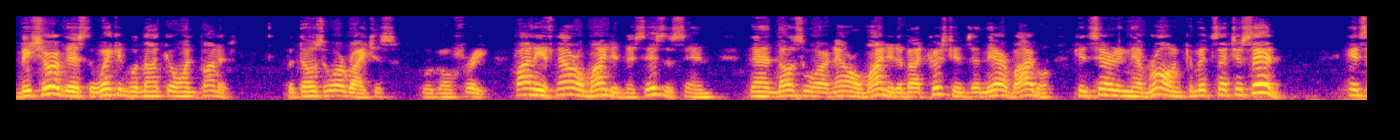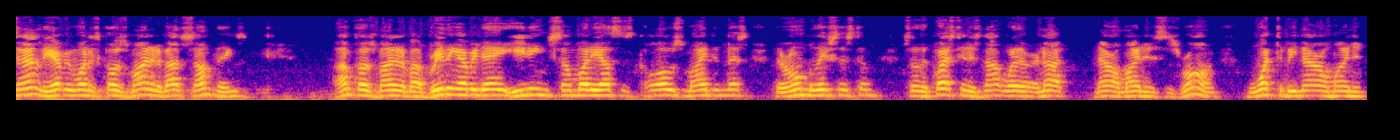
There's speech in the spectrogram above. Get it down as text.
Be sure of this: the wicked will not go unpunished, but those who are righteous will go free. Finally, if narrow-mindedness is a sin, then those who are narrow minded about Christians and their Bible, considering them wrong, commit such a sin. Incidentally, everyone is closed minded about some things. I'm closed minded about breathing every day, eating somebody else's closed mindedness, their own belief system. So the question is not whether or not narrow mindedness is wrong, what to be narrow minded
